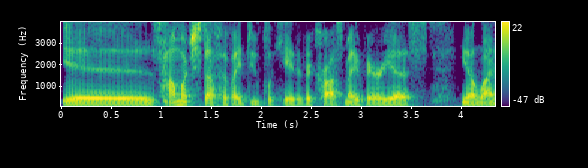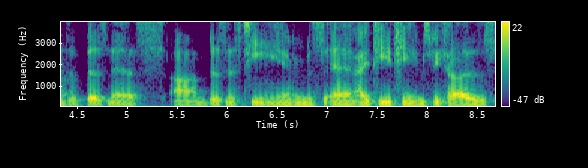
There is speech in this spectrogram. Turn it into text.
is how much stuff have I duplicated across my various you know lines of business, um, business teams, and IT teams? Because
